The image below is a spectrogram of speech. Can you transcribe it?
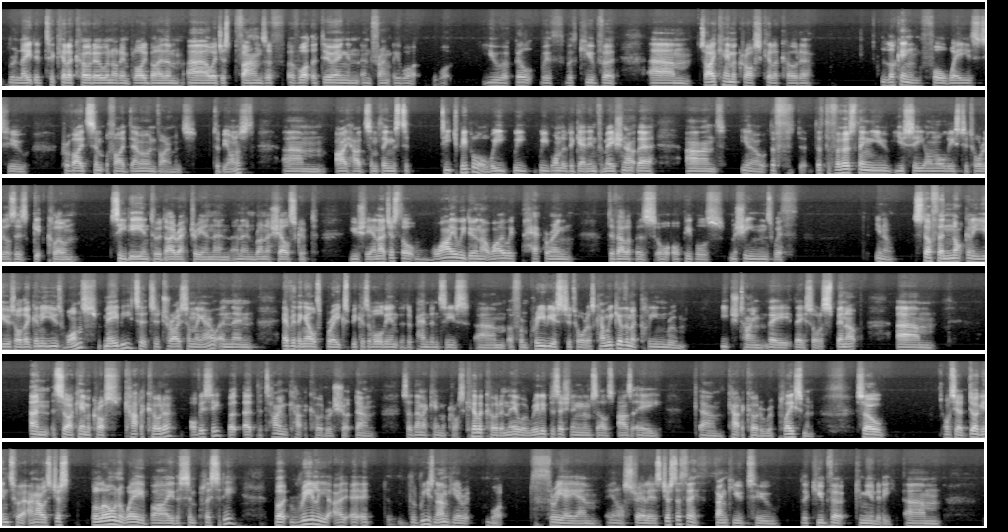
related to Killercoda. We're not employed by them. Uh, we're just fans of of what they're doing and, and frankly what what you have built with with KubeVirt. Um, so I came across Killercoda looking for ways to provide simplified demo environments. To be honest, um, I had some things to teach people, or we we we wanted to get information out there, and you know the the, the first thing you you see on all these tutorials is git clone cd into a directory and then and then run a shell script usually. And i just thought why are we doing that? Why are we peppering developers or, or people's machines with you know stuff they're not going to use or they're going to use once maybe to to try something out and then everything else breaks because of all the interdependencies um, from previous tutorials? Can we give them a clean room each time they they sort of spin up. Um, and so I came across Katacoda, obviously, but at the time Katacoda had shut down. So then I came across Killercoda, and they were really positioning themselves as a um, replacement. So obviously I dug into it, and I was just blown away by the simplicity. But really, I it, the reason I'm here at what 3 a.m. in Australia is just to say thank you to the KubeVirt community. Um,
